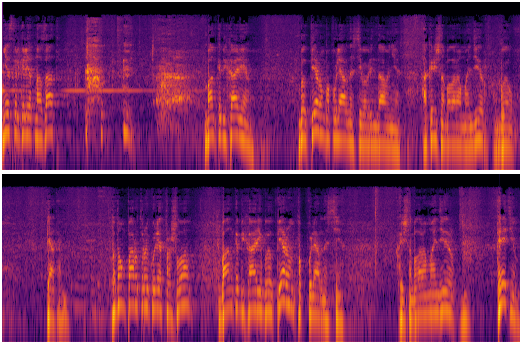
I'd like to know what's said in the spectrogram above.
Несколько лет назад Банка Бихари был первым популярности во Вриндаване, а Кришна Баларам Мандир был пятым. Потом пару-тройку лет прошло, Банка Бихари был первым по популярности, Кришна Баларам Мандир третьим.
